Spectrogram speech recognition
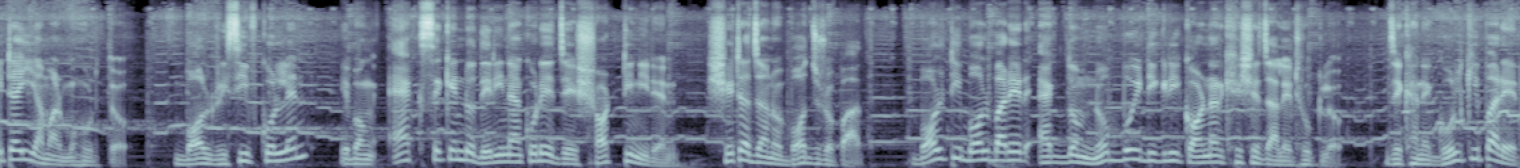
এটাই আমার মুহূর্ত। বল রিসিভ করলেন এবং এক সেকেন্ডও দেরি না করে যে শটটি নিলেন, সেটা যেন বজ্রপাত। বলটি বলবারের একদম নব্বই ডিগ্রি কর্নার ঘেসে জালে ঢুকল, যেখানে গোলকিপারের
